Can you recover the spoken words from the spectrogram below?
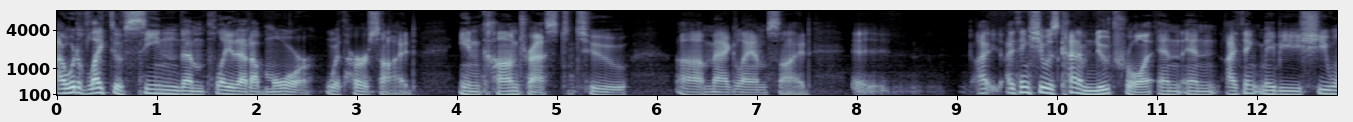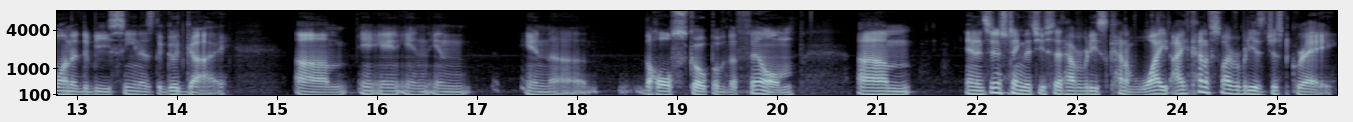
I would have liked to have seen them play that up more with her side, in contrast to uh, Mag side. I, I think she was kind of neutral, and and I think maybe she wanted to be seen as the good guy, um, in in in in uh, the whole scope of the film. Um, and it's interesting that you said how everybody's kind of white. I kind of saw everybody as just gray,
